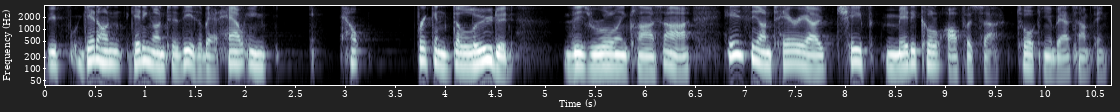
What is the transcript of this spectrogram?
before, get on getting onto this about how in how freaking deluded these ruling class are. Here's the Ontario Chief Medical Officer talking about something.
